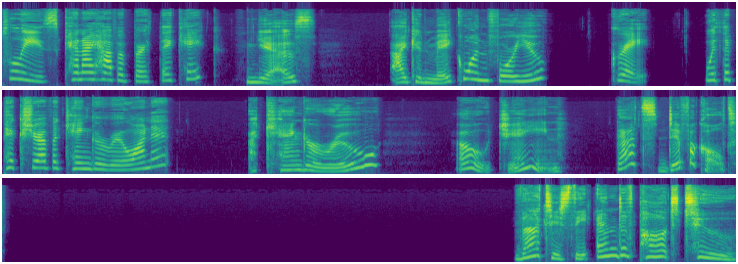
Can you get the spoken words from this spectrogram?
please, can I have a birthday cake? Yes. I can make one for you. Great. With a picture of a kangaroo on it? A kangaroo? Oh, Jane, that's difficult. That is the end of part two.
